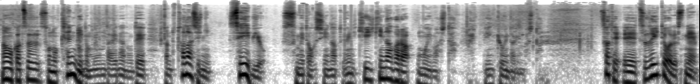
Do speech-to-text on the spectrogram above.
なおかつその権利の問題なので、あの直ちに整備を進めてほしいなというふうに聞きながら思いました。勉強になりました。さて、えー、続いてはですね、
